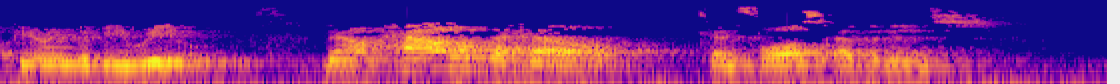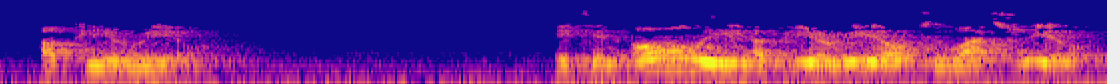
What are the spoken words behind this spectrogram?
appearing to be real. Now, how the hell can false evidence appear real? It can only appear real to what's real.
